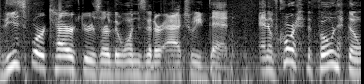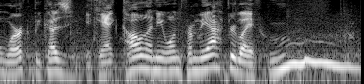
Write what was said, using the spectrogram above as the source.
These four characters are the ones that are actually dead. And of course, the phones don't work because you can't call anyone from the afterlife. Ooh.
